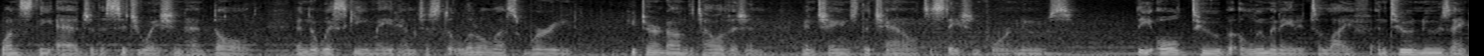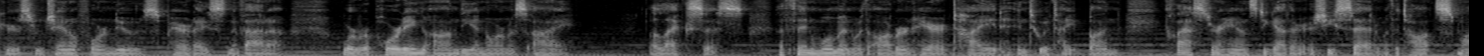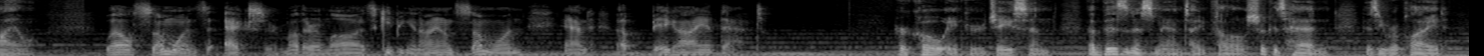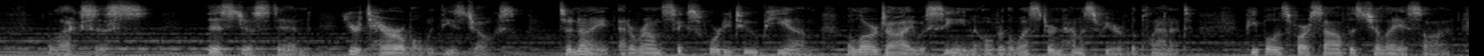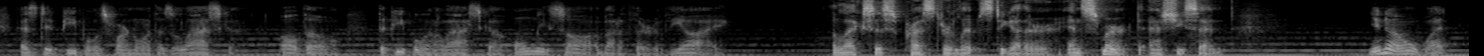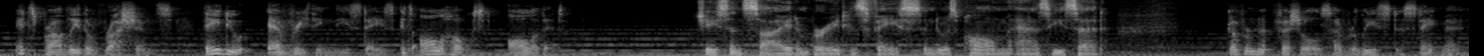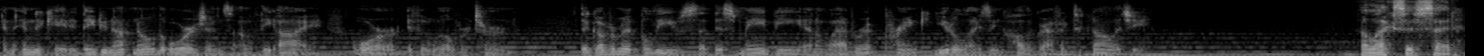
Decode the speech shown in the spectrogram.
Once the edge of the situation had dulled and the whiskey made him just a little less worried, he turned on the television and changed the channel to Station 4 News. The old tube illuminated to life, and two news anchors from Channel 4 News, Paradise, Nevada, were reporting on the enormous eye. Alexis, a thin woman with auburn hair tied into a tight bun, clasped her hands together as she said with a taut smile, Well, someone's ex or mother in law is keeping an eye on someone, and a big eye at that. Her co anchor, Jason, a businessman type fellow, shook his head as he replied, Alexis, this just in. You're terrible with these jokes. Tonight, at around 6:42 p.m., a large eye was seen over the western hemisphere of the planet. People as far south as Chile saw it, as did people as far north as Alaska, although the people in Alaska only saw about a third of the eye. Alexis pressed her lips together and smirked as she said, You know what? It's probably the Russians. They do everything these days. It's all a hoax, all of it. Jason sighed and buried his face into his palm as he said, Government officials have released a statement and indicated they do not know the origins of the eye or if it will return. The government believes that this may be an elaborate prank utilizing holographic technology. Alexis said,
